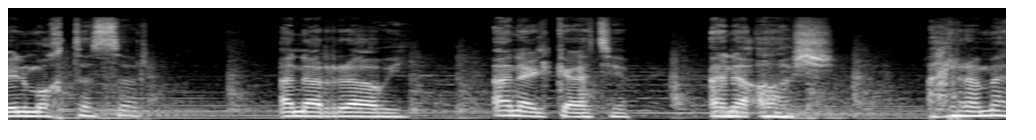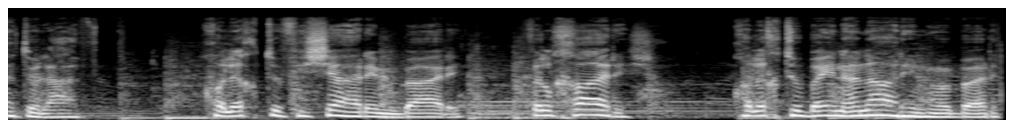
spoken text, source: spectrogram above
بالمختصر أنا الراوي أنا الكاتب أنا آش. الرماد العذب. خلقت في شهر بارد في الخارج. خلقت بين نار وبرد.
